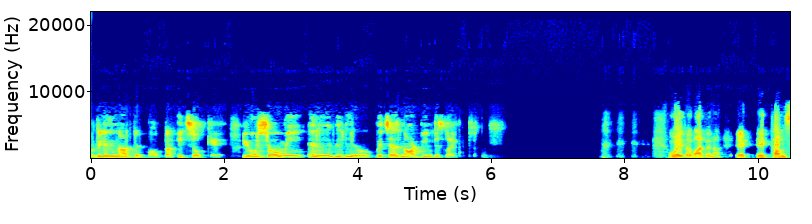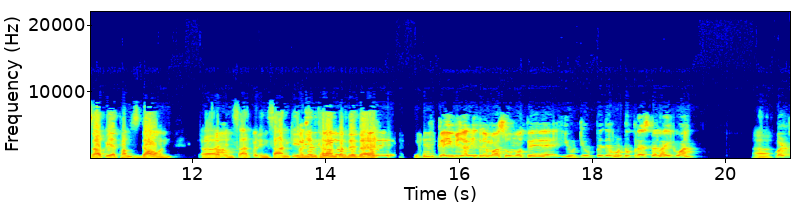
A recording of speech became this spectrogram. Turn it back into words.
Really not get bogged down. It's okay. You show me any video which has not been disliked. वही तो बात है ना एक एक थम्स अप या थम्स डाउन इंसान इंसान की नींद खराब कर देता है कई बेचारे इतने मासूम होते हैं यूट्यूब पे they want to press the like one but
